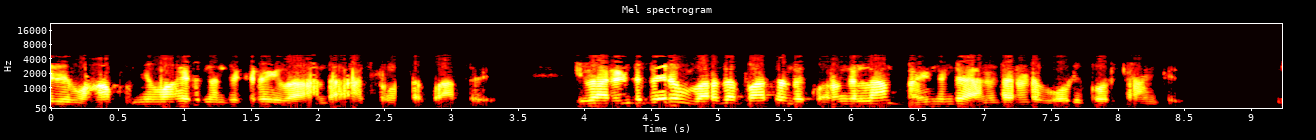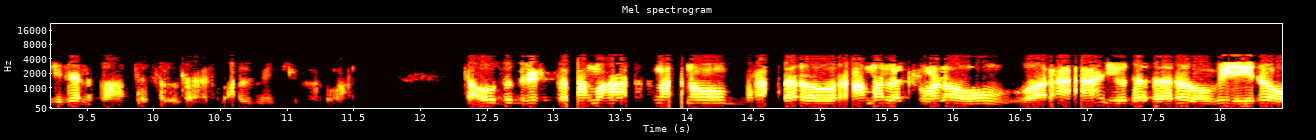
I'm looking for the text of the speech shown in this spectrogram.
இது மகா புண்ணியமாக இருந்துருக்கிற இவ அந்த ஆசிரமத்தை பார்த்து இவ ரெண்டு பேரும் வரத பார்த்து அந்த குரங்கெல்லாம் பயந்துட்டு அனட அனட ஓடி போட்டாங்க இதை பார்த்து சொல்றார் வால்மீகி பகவான். तौ तु दृष्ट्वा महात्मनौ भ्रातरौ रामलक्ष्मणौ वरायुधधरौ वीरौ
